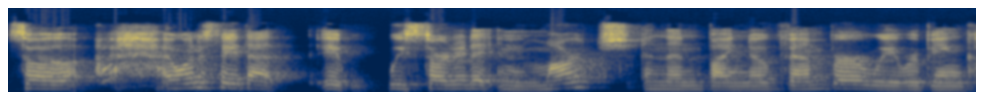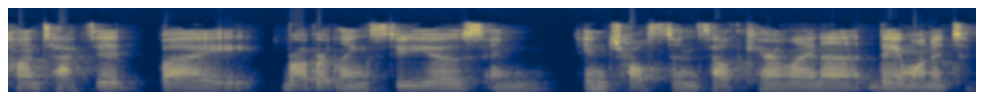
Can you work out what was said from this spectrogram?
so I want to say that it, we started it in March, and then by November we were being contacted by Robert Lange Studios in in Charleston, South Carolina. They wanted to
